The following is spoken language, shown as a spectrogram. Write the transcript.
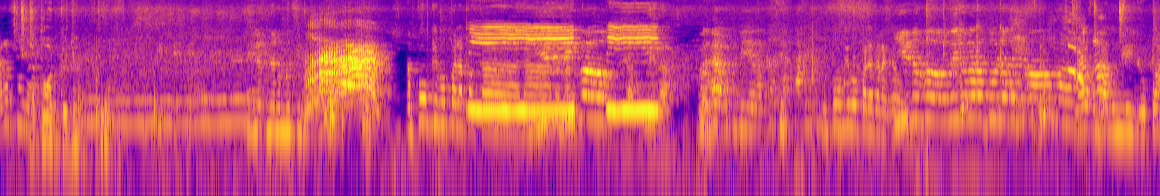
Harap ka nga. Matuwad ka dyan. Nilap na naman si Mama. Ang pogi mo pala pagka po. Wala akong pera. Ang pogi mo pala talaga. Yun na wala kang bagong ligo pa.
